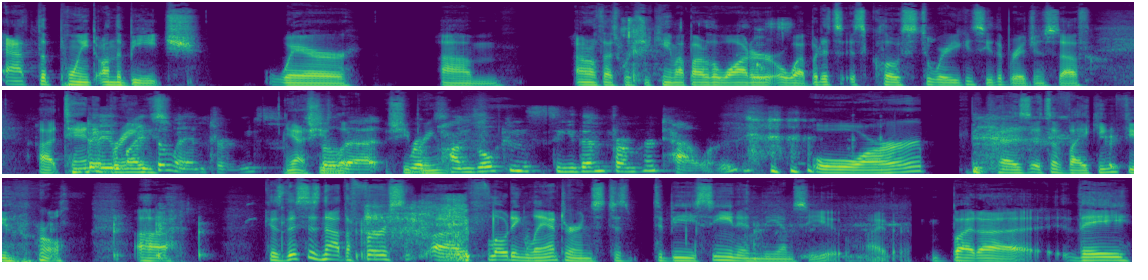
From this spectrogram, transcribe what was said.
at the point on the beach where um I don't know if that's where she came up out of the water or what, but it's it's close to where you can see the bridge and stuff. Uh, Tandy they brings light the lanterns Yeah, she's so li- that she brings- Rapunzel can see them from her tower. or because it's a Viking funeral. Because this is not the first uh, floating lanterns to to be seen in the MCU either. But uh, they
